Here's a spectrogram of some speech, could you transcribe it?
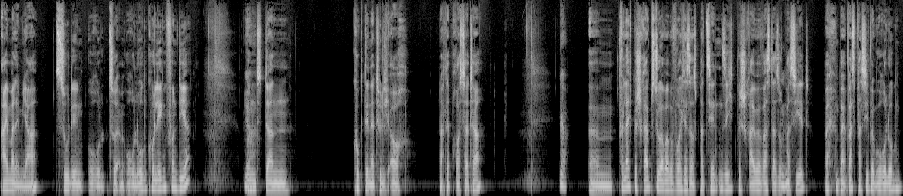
einmal im Jahr zu den Uro zu einem Urologenkollegen von dir ja. und dann guckt der natürlich auch nach der Prostata. Ja. Ähm, vielleicht beschreibst du aber, bevor ich das aus Patientensicht beschreibe, was da so mhm. passiert. Bei, bei, was passiert beim Urologen?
